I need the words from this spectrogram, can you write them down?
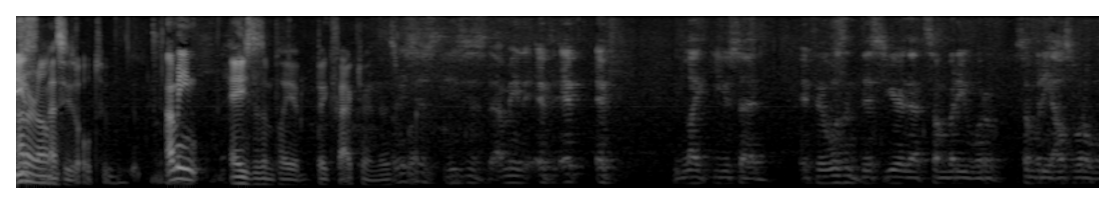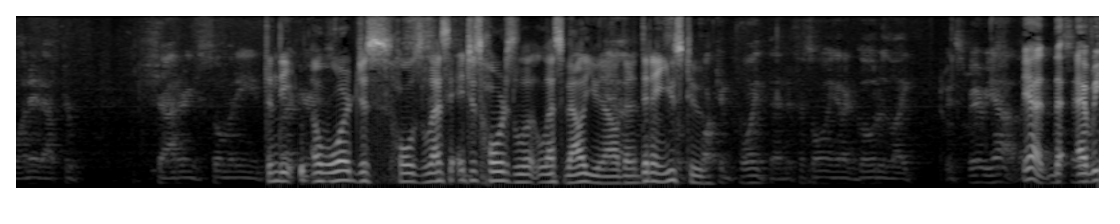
He's, don't know. Messi's old too. I mean, Age doesn't play a big factor in this. he's But. just, he's just. I mean, if if if like you said, if it wasn't this year that somebody would have, somebody else would have won it after shattering so many. Then the records, award just holds less. It just holds l- less value now yeah, than it didn't used to. Fucking point then, if it's only gonna go to like, it's very yeah. Like Yeah, the- say, every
